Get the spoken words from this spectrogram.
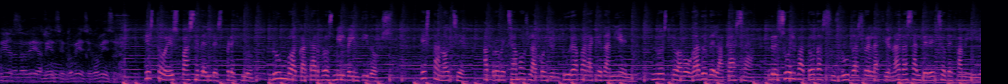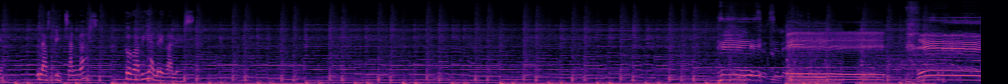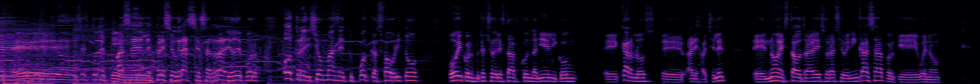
Comiencen, comiencen, comiencen. Esto es Pase del Desprecio, rumbo a Qatar 2022. Esta noche, aprovechamos la coyuntura para que Daniel, nuestro abogado de la casa, resuelva todas sus dudas relacionadas al derecho de familia. Las pichangas, todavía legales. Eh, Eh, Pase del Desprecio, gracias a Radio D por otra edición más de tu podcast favorito. Hoy con los muchachos del staff, con Daniel y con eh, Carlos, eh, alias Bachelet. Eh, no está otra vez Horacio Benincasa porque, bueno,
